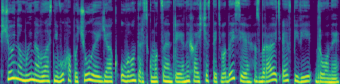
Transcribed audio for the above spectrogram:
Щойно ми на власні вуха почули, як у волонтерському центрі Нехай щастить в Одесі збирають fpv дрони.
